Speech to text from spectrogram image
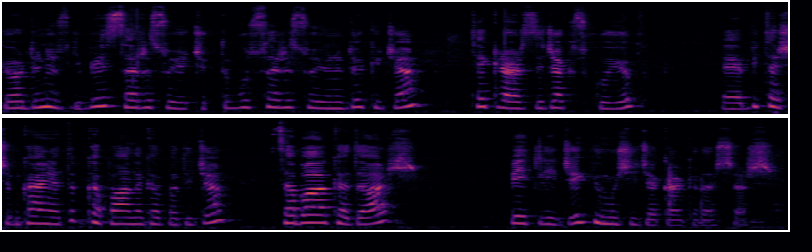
gördüğünüz gibi sarı suyu çıktı. Bu sarı suyunu dökeceğim. Tekrar sıcak su koyup e, bir taşım kaynatıp kapağını kapatacağım. Sabaha kadar bekleyecek, yumuşayacak arkadaşlar.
